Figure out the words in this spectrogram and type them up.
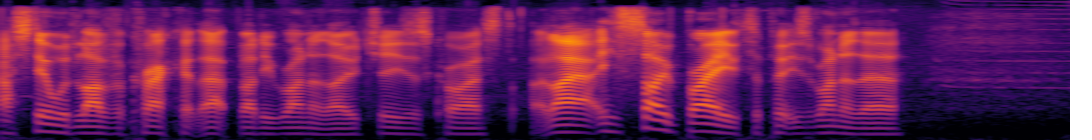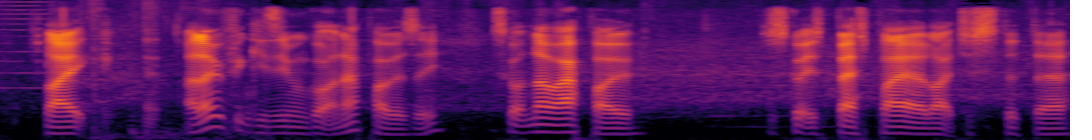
I still would love a crack at that bloody runner though, Jesus Christ. Like, he's so brave to put his runner there. Like, I don't think he's even got an Apo, has he? He's got no Apo. Just got his best player, like, just stood there.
